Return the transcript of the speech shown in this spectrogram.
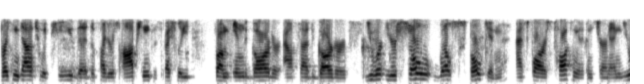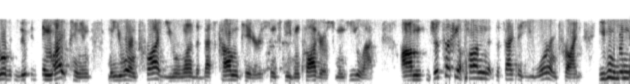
breaking down to a T the the fighters' options, especially from in the guard or outside the guard or you were you're so well spoken as far as talking is concerned and you were in my opinion when you were in pride you were one of the best commentators since Stephen Quadros when he left. Um, just touching upon the fact that you were in Pride, even when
